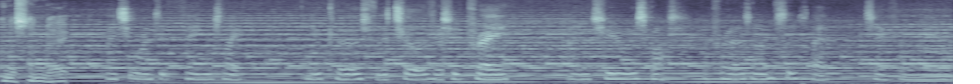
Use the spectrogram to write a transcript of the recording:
on a Sunday. And she wanted things like new clothes for the children. She'd pray and she always got the prayers answered. I say for the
